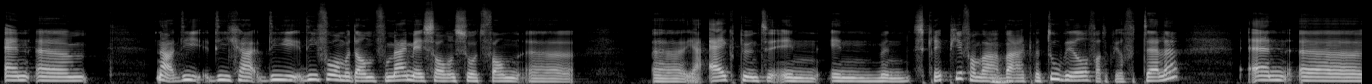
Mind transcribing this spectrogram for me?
En ehm, nou, die, die, ga, die, die vormen dan voor mij meestal een soort van eh, eh, ja, eikpunten in, in mijn scriptje van waar, Mhm. waar ik naartoe wil, wat ik wil vertellen. En eh,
